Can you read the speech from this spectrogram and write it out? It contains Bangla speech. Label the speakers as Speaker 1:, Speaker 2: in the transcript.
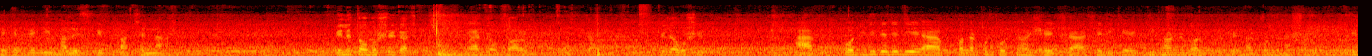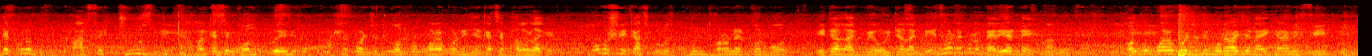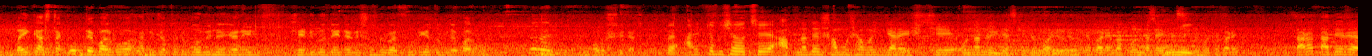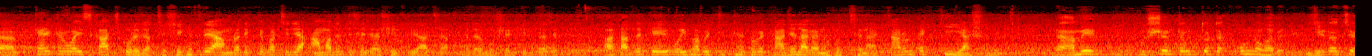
Speaker 1: সেক্ষেত্রে কি ভালো স্ক্রিপ্ট পাচ্ছেন না?
Speaker 2: পেলে তো অবশ্যই কাজ করব। পেলে অবশ্যই
Speaker 1: আর ওটিটিতে যদি পদার্পণ করতে হয় সে সেদিকে কী ধরনের গল্পকে প্রেফার করবেন আসলে?
Speaker 2: এটা কোনো পারফেক্ট চুজ নেই। আমার কাছে গল্পে আসার পর যদি গল্প পড়ার পর নিজের কাছে ভালো লাগে অবশ্যই কাজ করব। কোন ধরনের করব এটা লাগবে ওইটা লাগবে এই ধরনের কোনো ব্যারিয়ার নেই। গল্প পড়ার পর যদি মনে হয় যে না এখানে আমি ফিট বা এই কাজটা করতে পারব আমি যতটুকু অভিনয় জানি সেটুকু দিয়ে এটাকে সুন্দরভাবে ফুটিয়ে তুলতে পারব অবশ্যই কাজ করব।
Speaker 1: আরেকটা বিষয় হচ্ছে আপনাদের সমসাময়িক যারা এসছে অন্যান্য ইন্ডাস্ট্রিতে বলিউডে হতে পারে বা কলকাতা ইন্ডাস্ট্রিতে হতে পারে তারা তাদের ক্যারেক্টার ওয়াইজ কাজ করে যাচ্ছে। সেক্ষেত্রে আমরা দেখতে পাচ্ছি যে আমাদের দেশে যারা শিল্পীরা আছে আপনারা যারা বসে শিল্পী আছে তাদেরকে ওইভাবে ঠিকঠাকভাবে কাজে লাগানো হচ্ছে না। কারণটা কি আসলে?
Speaker 2: না আমি কোশ্চেনটার উত্তরটা অন্যভাবে দিই। সেটা হচ্ছে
